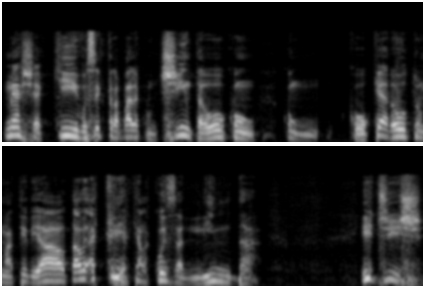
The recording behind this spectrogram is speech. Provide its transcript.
mexe aqui, você que trabalha com tinta ou com com qualquer outro material, tal, aí cria aquela coisa linda e diz:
